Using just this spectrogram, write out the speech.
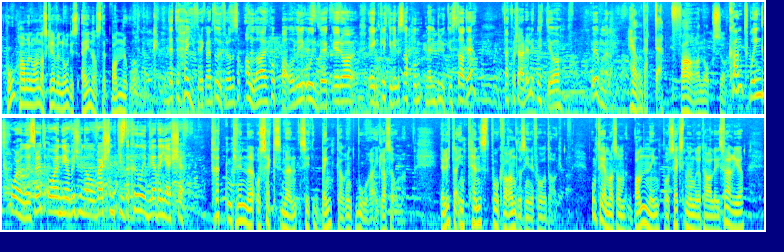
Hun har bl.a. skrevet Norges eneste banneordbok. Dette høyfrekvente ordforrådet som alle har hoppa over i ordbøker og egentlig ikke ville snakke om, men bruker stadig. Derfor er det litt nyttig å, å jobbe med det. Helvete. Faen også. Cunt winged horror lizard, or in the original Russian pizdakili bledayeshe. 13 kvinner og 6 menn sitter benka rundt bordet i klasserommet. De lytter intenst på hverandre sine foredrag om tema som banning på 1600-tallet i Sverige,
